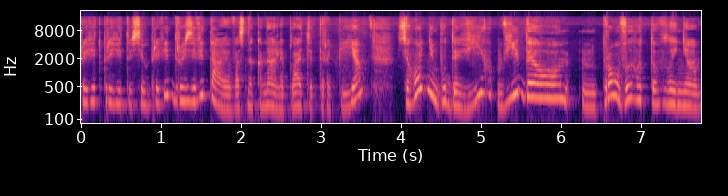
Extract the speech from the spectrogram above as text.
Привіт-привіт, усім привіт, друзі! Вітаю вас на каналі Плаття Терапія. Сьогодні буде ві- відео про виготовлення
